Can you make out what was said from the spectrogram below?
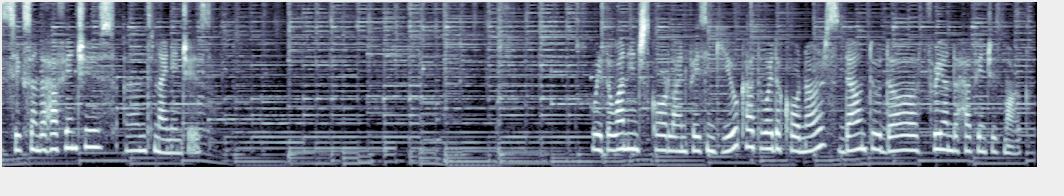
six and a half inches and nine inches. With the one inch score line facing you cut away the corners down to the three and a half inches mark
